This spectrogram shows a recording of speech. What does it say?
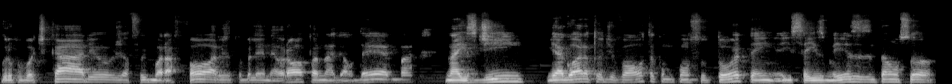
Grupo Boticário, já fui morar fora, já trabalhei na Europa, na Galderma, na Sdin, e agora estou de volta como consultor, tem aí seis meses, então sou,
